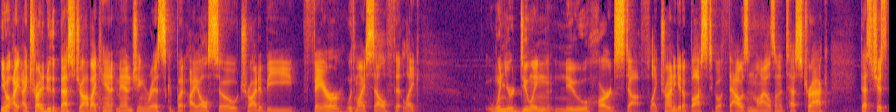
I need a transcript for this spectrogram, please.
you know, I, I, try to do the best job I can at managing risk, but I also try to be fair with myself that, like, when you're doing new hard stuff, like trying to get a bus to go a thousand miles on a test track, that's just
